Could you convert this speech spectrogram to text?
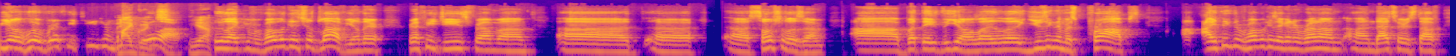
you know, who are refugees from Migrants, Venezuela, yeah. who like Republicans should love. You know, they're refugees from um, uh, uh, uh, socialism, uh, but they, you know, like, like using them as props. I- I think the Republicans are going to run on on that sort of stuff.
